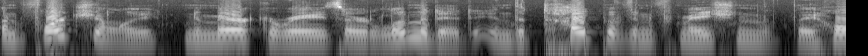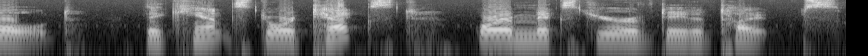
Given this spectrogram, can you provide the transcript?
Unfortunately, numeric arrays are limited in the type of information that they hold. They can't store text or a mixture of data types.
